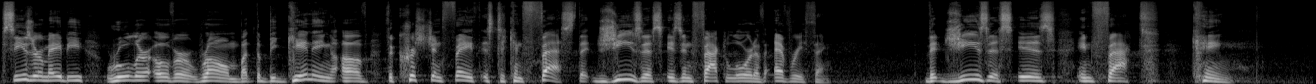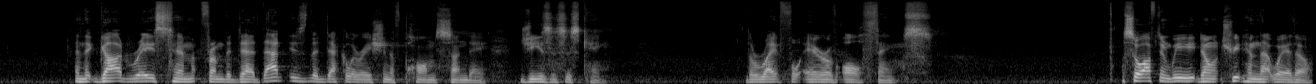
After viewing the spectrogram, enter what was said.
Caesar may be ruler over Rome, but the beginning of the Christian faith is to confess that Jesus is, in fact, Lord of everything, that Jesus is, in fact, King, and that God raised him from the dead. That is the declaration of Palm Sunday Jesus is King, the rightful heir of all things. So often we don't treat him that way, though.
